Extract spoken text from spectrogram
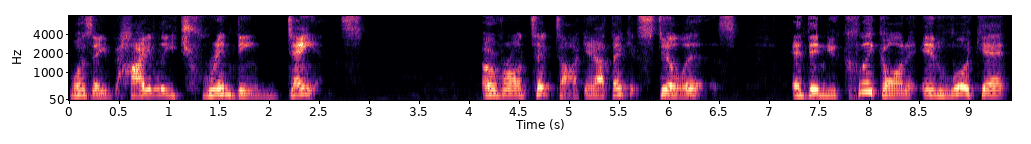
was a highly trending dance over on TikTok, and I think it still is. And then you click on it and look at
